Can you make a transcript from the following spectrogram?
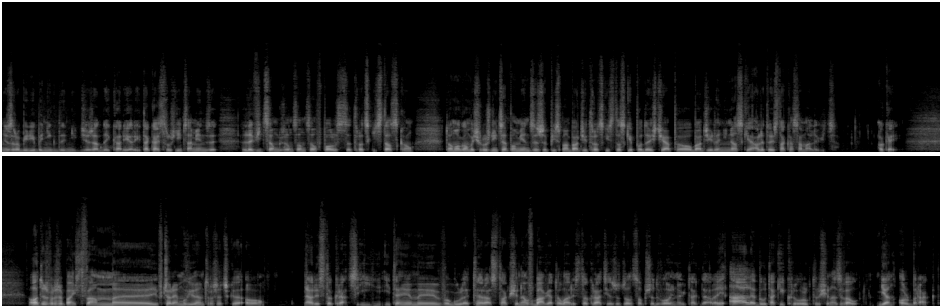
Nie zrobiliby nigdy, nigdzie żadnej kariery. I taka jest różnica między lewicą rządzącą w Polsce, trockistowską. To mogą być różnice pomiędzy, że pisma bardziej trockistowskie podejście, a PO bardziej leninowskie, ale to jest taka sama lewica. Okej. Okay. Otóż, proszę Państwa, wczoraj mówiłem troszeczkę o arystokracji i my w ogóle teraz tak się nam wbawia tą arystokrację rządzącą przed wojną i tak dalej, ale był taki król, który się nazywał Jan Olbracht,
